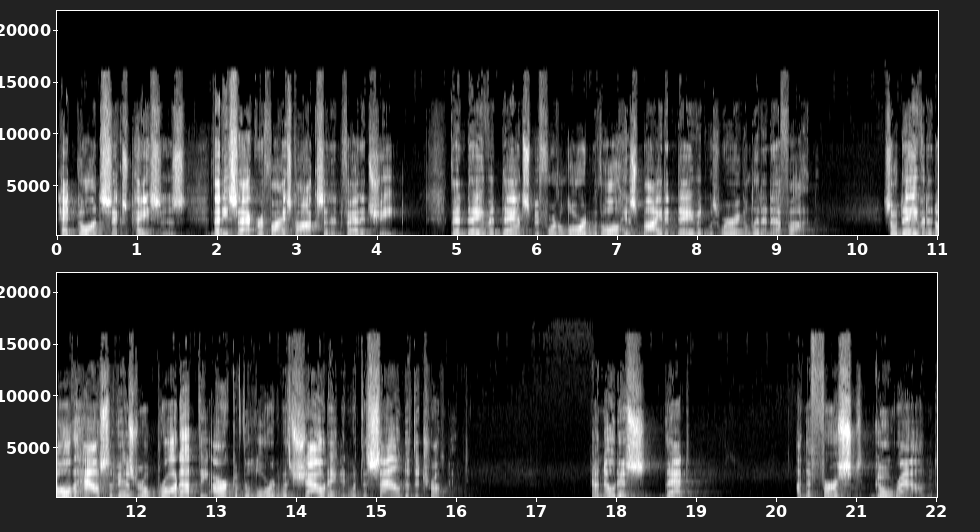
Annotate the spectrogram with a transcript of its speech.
had gone six paces, that he sacrificed oxen and fatted sheep. Then David danced before the Lord with all his might, and David was wearing a linen ephod. So David and all the house of Israel brought up the ark of the Lord with shouting and with the sound of the trumpet. Now, notice that on the first go round,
